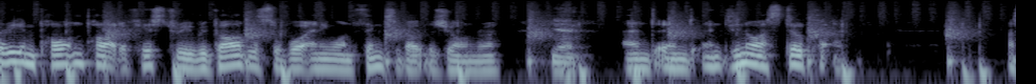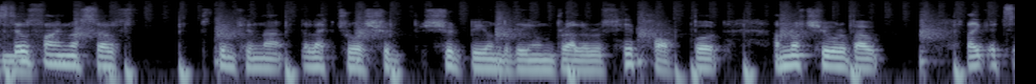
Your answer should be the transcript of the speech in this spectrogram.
Very important part of history, regardless of what anyone thinks about the genre. Yeah. And and and you know, I still I still mm. find myself thinking that electro should should be under the umbrella of hip hop, but I'm not sure about like it's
